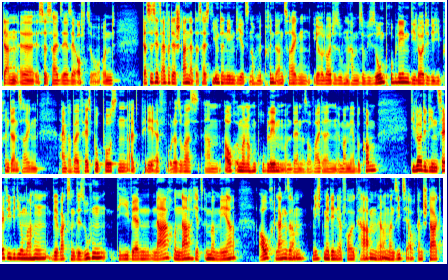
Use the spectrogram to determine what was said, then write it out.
dann äh, ist es halt sehr, sehr oft so. Und das ist jetzt einfach der Standard. Das heißt, die Unternehmen, die jetzt noch mit Printanzeigen ihre Leute suchen, haben sowieso ein Problem. Die Leute, die die Printanzeigen einfach bei Facebook posten als PDF oder sowas, haben auch immer noch ein Problem und werden das auch weiterhin immer mehr bekommen. Die Leute, die ein Selfie-Video machen, wir wachsen, wir suchen, die werden nach und nach jetzt immer mehr auch langsam nicht mehr den Erfolg haben. Ja, man sieht es ja auch ganz stark.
